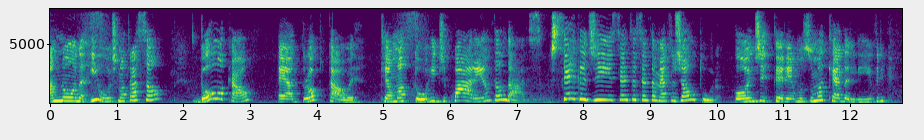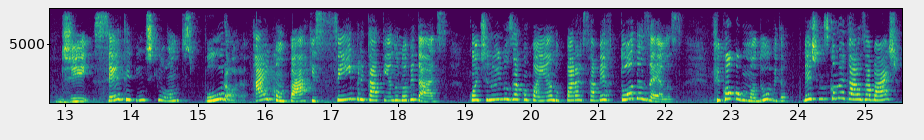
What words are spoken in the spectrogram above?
A nona e última atração do local é a Drop Tower, que é uma torre de 40 andares, cerca de 160 metros de altura, onde teremos uma queda livre de 120 km por hora. A Icon Park novidades. Continue nos acompanhando para saber todas elas. Ficou com alguma dúvida? Deixe nos comentários abaixo.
